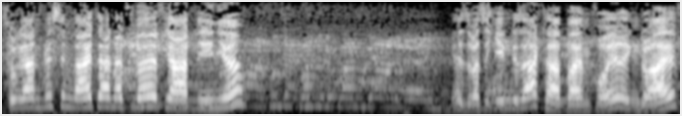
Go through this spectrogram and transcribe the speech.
Sogar ein bisschen weiter an der 12-Yard-Linie. Pass und der konnte gefangen werden. Also was ich eben gesagt habe beim vorherigen Drive.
